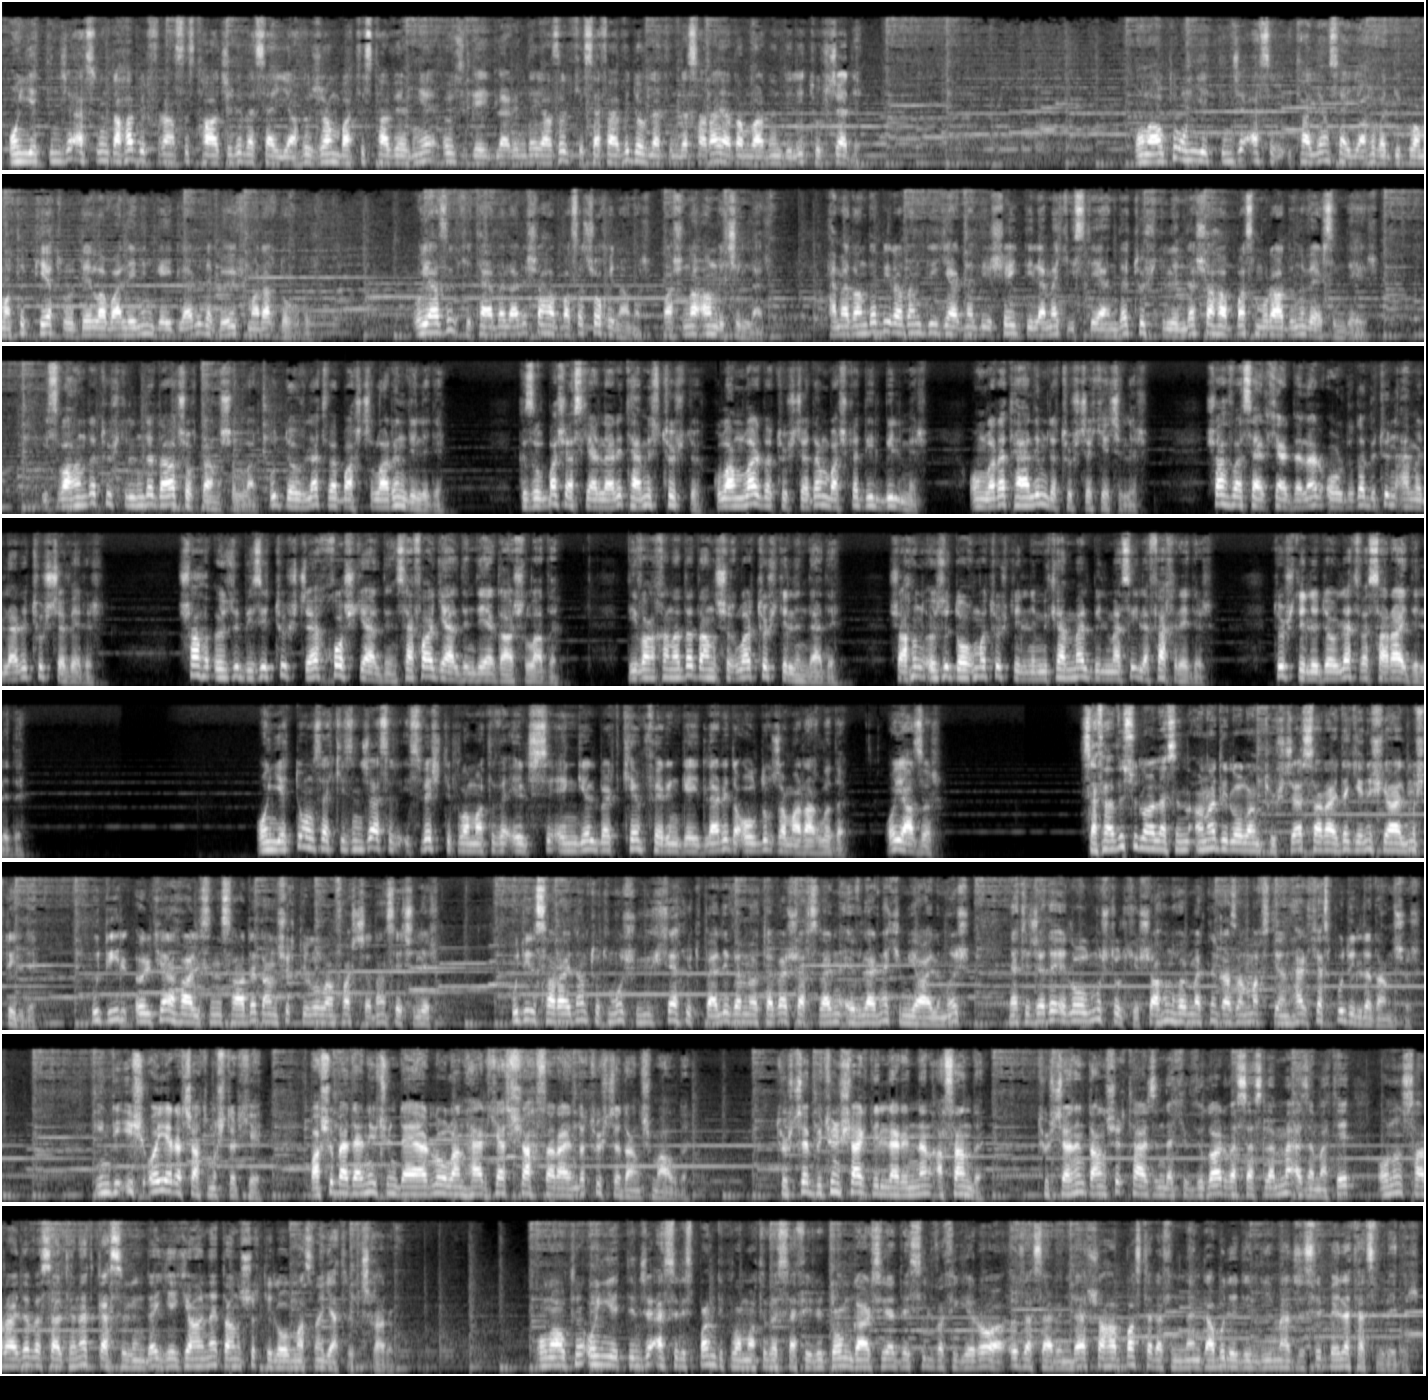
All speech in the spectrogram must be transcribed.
17-ci əsrin daha bir fransız taciri və səyyahı Jean-Baptiste Tavernier öz qeydlərində yazır ki, Səfəvi dövlətində saray adamlarının dili türkcədir. 16-17-ci əsr İtalyan səyyahı və diplomatı Pietro de la Valle'nin qeydləri də böyük maraq doğurur. O yazır ki, təbələri Şah Abbasa çox inanır, başına and içirlər. Həmədanda bir adam digərinə bir şey diləmək istəyəndə türk dilində Şah Abbas muradını versin deyir. İsfahanda türk dilində daha çox danışırlar. Bu dövlət və başçıların dilidir. Qızılbaş əskərləri təmiz türkdür. Qulamlar da türkçədən başqa dil bilmir. Onlara təlim də türkçə keçilir. Şah və sərkərdələr orduda bütün əmrləri türkcə verir. Şah özü bizi türkcə xoş gəldin, səfa gəldin deyə qarşıladı. Divanxanada danışıqlar türk dilindədir. Şahın özü doğma türk dilini mükəmməl bilməsi ilə fəxr edir. Türk dili dövlət və saray dilidir. 17-18-ci əsr İsveç diplomatı və elçisi Engelbert Kempferin qeydləri də olduqca maraqlıdır. O yazır: Səfəvi sülaləsinin ana dili olan türkcə sarayda geniş yayılmış dildir. Bu dil ölkə əhalisinin sadə danışıq dili olan farsçadan seçilir. Bu dil saraydan tutmuş yüksək rütbəli və mötəbər şəxslərin evlərinə kimi yayılmış, nəticədə elə olmuşdur ki, şahın hörmətini qazanmaq istəyən hər kəs bu dildə danışır. İndi iş o yerə çatmışdır ki, başı bədəni üçün dəyərli olan hər kəs şah sarayında türkcə danışmalıdır. Türkçə bütün şərq dillərindən asandır. Türkçənin danışıq tərzindəki vüqar və səslənmə əzəməti onun sarayda və səltənət qəsrində yeganə danışıq dili olmasına gətirib çıxarıb. 16-17-ci əsr İspan diplomatı və səfiri Don Garcia de Silva Figueroa öz əsərində Şah Abbas tərəfindən qəbul edildiyi məclisi belə təsvir edir.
